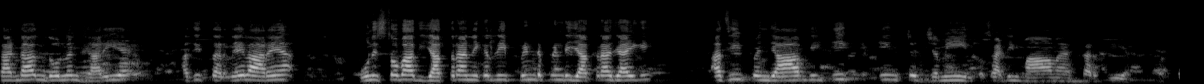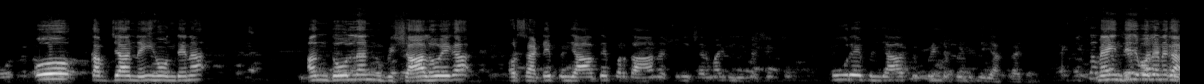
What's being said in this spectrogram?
ਸਾਡਾ ਅੰਦੋਲਨ ਜਾਰੀ ਹੈ। ਅਸੀਂ ਧਰਨੇ ਲਾ ਰਹੇ ਹਾਂ। ਹੁਣ ਇਸ ਤੋਂ ਬਾਅਦ ਯਾਤਰਾ ਨਿਕਲ ਰਹੀ ਪਿੰਡ ਪਿੰਡ ਯਾਤਰਾ ਜਾਏਗੀ। ਅਸੀਂ ਪੰਜਾਬ ਦੀ 1 ਇੰਚ ਜ਼ਮੀਨ ਉਹ ਸਾਡੀ ਮਾਂ ਹੈ ਧਰਤੀ ਹੈ। ਉਹ ਕਬਜ਼ਾ ਨਹੀਂ ਹੋਣ ਦੇਣਾ। ਅੰਦੋਲਨ ਵਿਸ਼ਾਲ ਹੋਏਗਾ ਔਰ ਸਾਡੇ ਪੰਜਾਬ ਦੇ ਪ੍ਰਧਾਨ ਅਸ਼ਵਨੀ ਸ਼ਰਮਾ ਦੀ ਲੀਡਰਸ਼ਿਪ ਚ ਪੂਰੇ ਪੰਜਾਬ ਚ ਪਿੰਡ ਪਿੰਡ ਦੀ ਯਾਤਰਾ ਜਾਏਗੀ। ਮੈਂ ਹਿੰਦੀ ਚ ਬੋਲਣਗਾ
